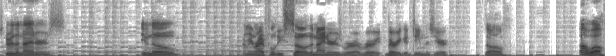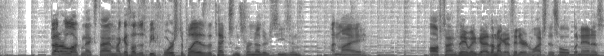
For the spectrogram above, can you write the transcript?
Screw the Niners. Even though, I mean, rightfully so, the Niners were a very, very good team this year. So, oh well. Better luck next time. I guess I'll just be forced to play as the Texans for another season on my off times. Anyway, guys, I'm not gonna sit here and watch this whole bananas.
